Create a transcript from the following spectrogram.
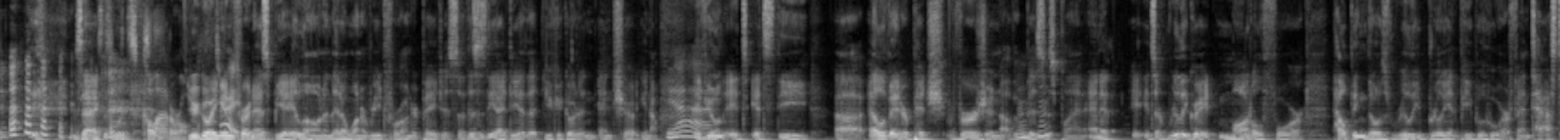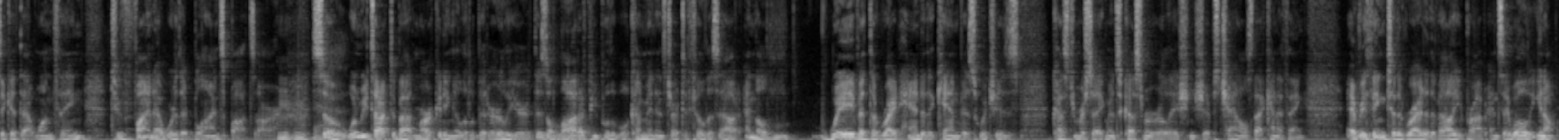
exactly It's collateral. You're going in right. for an SBA loan, and they don't want to read 400 pages. So this is the idea that you could go to and show, you know, Yeah. if you, it's it's the uh, elevator pitch version Mm-hmm. of a business plan, and it it's a really great model for helping those really brilliant people who are fantastic at that one thing to find out where their blind spots are. Mm-hmm. So when we talked about marketing a little bit earlier, there's a lot of people that will come in and start to fill this out, and they'll wave at the right hand of the canvas, which is customer segments, customer relationships, channels, that kind of thing. Everything to the right of the value prop, and say, well, you know,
